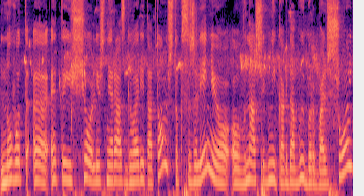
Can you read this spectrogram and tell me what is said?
Ну вот э, это еще лишний раз говорит о том, что, к сожалению, в наши дни, когда выбор большой,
